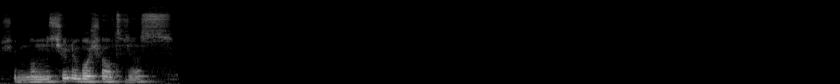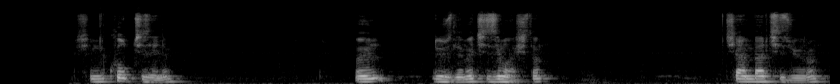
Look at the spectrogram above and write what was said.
Şimdi bunun içini boşaltacağız. Şimdi kulp çizelim. Ön düzleme çizim açtım. Çember çiziyorum.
